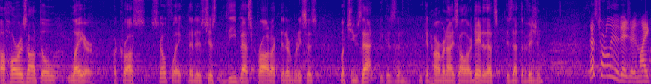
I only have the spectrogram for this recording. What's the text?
a horizontal layer across Snowflake that is just the best product that everybody says, let's use that because then we can harmonize all our data. That's, is that the vision? That's totally the vision. Like,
